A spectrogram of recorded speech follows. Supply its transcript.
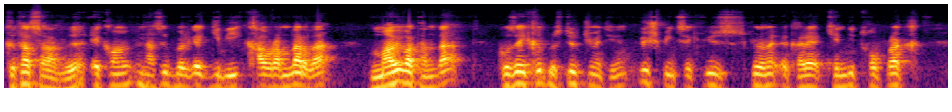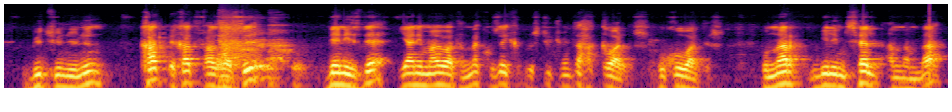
kıta sahanlığı, ekonomik münhasır bölge gibi kavramlarla Mavi Vatan'da Kuzey Kıbrıs Türk Cumhuriyeti'nin 3800 kilometre kare kendi toprak bütünlüğünün kat ve kat fazlası denizde yani Mavi Vatan'da Kuzey Kıbrıs Türk Cumhuriyeti'nde hakkı vardır, hukuku vardır. Bunlar bilimsel anlamda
